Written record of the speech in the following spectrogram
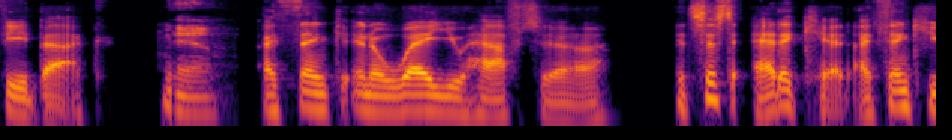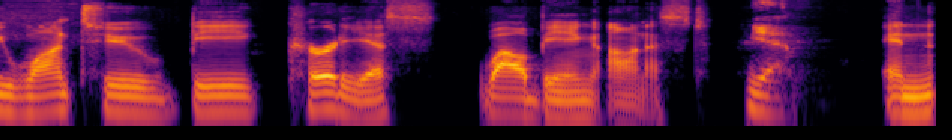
feedback. yeah I think in a way you have to, it's just etiquette. I think you want to be courteous while being honest yeah and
